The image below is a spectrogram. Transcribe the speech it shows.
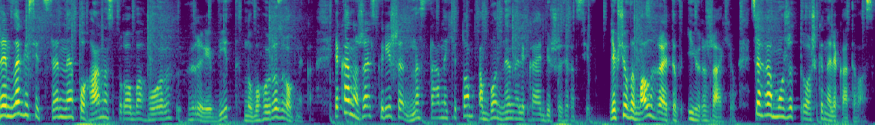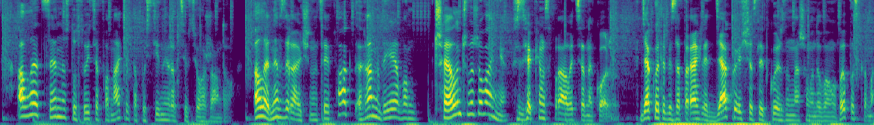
Shame Legacy це непогана спроба гор гри від нового розробника, яка, на жаль, скоріше не стане хітом або не налякає більшість гравців. Якщо ви мало граєте в ігри жахів, ця гра може трошки налякати вас. Але це не стосується фанатів та постійних гравців цього жанру. Але невзираючи на цей факт, гра надає вам челендж виживання, з яким справиться не кожен. Дякую тобі за перегляд, дякую, що слідкуєш за нашими новими випусками.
